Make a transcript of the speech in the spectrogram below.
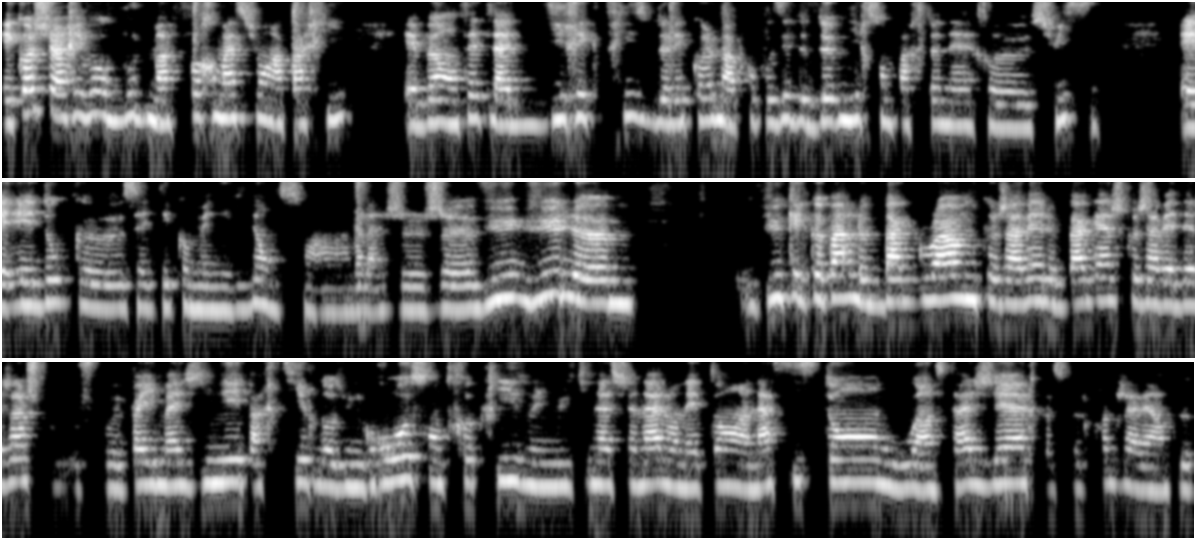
Et quand je suis arrivée au bout de ma formation à Paris, eh ben, en fait, la directrice de l'école m'a proposé de devenir son partenaire euh, suisse. Et, donc, euh, ça a été comme une évidence. voilà, je, vu, vu, le, vu quelque part le background que j'avais, le bagage que j'avais déjà, je ne pouvais pas imaginer partir dans une grosse entreprise ou une multinationale en étant un assistant ou un stagiaire, parce que je crois que j'avais un peu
